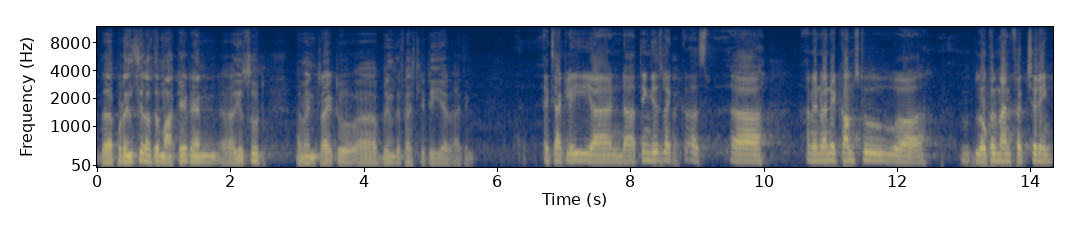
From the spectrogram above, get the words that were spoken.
the potential of the market, and uh, you should, I mean, try to bring the facility here. I think. Exactly, and thing is like, I mean, when it comes to uh, local manufacturing,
